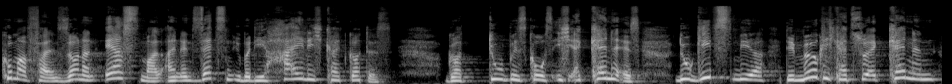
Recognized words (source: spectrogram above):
Kummer fallen, sondern erstmal ein Entsetzen über die Heiligkeit Gottes. Gott, du bist groß, ich erkenne es. Du gibst mir die Möglichkeit zu erkennen,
